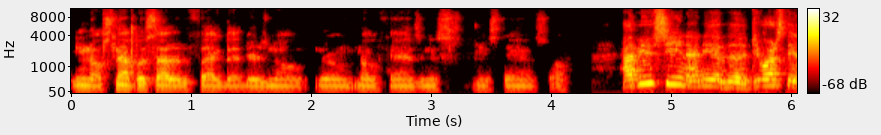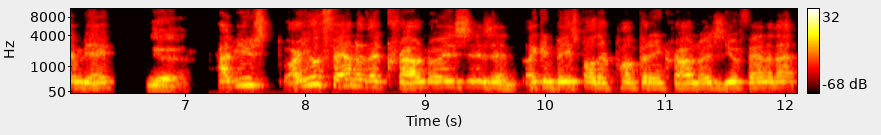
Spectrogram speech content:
you know snap us out of the fact that there's no no, no fans in this in the stands. So. Have you seen any of the? Do you watch the NBA? Yeah. Have you? Are you a fan of the crowd noises and like in baseball they're pumping in crowd noises? Are you a fan of that?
